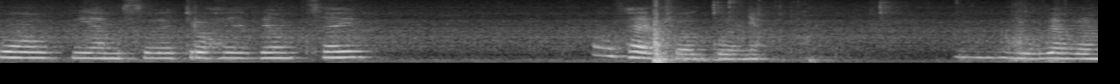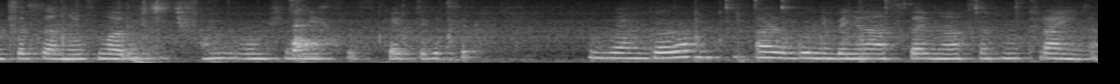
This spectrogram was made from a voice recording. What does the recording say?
Powbijamy sobie trochę więcej. No, Wejdzie ogólnie. Wiem, wiem, przestanę już marudzić wam, się nie chce słuchać tego węgla, ale ogólnie będzie nastawić na następną krainę.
